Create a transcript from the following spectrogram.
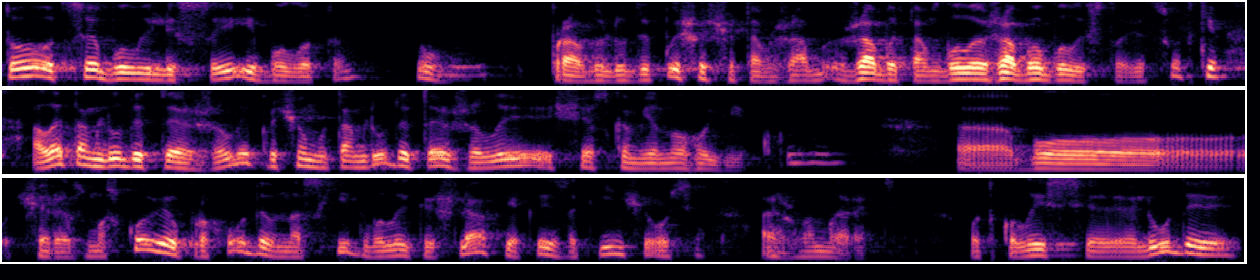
то це були ліси і болота. Ну, Мгм. правда, люди пишуть, що там жаби, жаби там були, жаби були 100%, але там люди теж жили, причому там люди теж жили ще з кам'яного віку. Е, Бо через Московію проходив на схід великий шлях, який закінчувався аж в Америці. От колись е, люди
